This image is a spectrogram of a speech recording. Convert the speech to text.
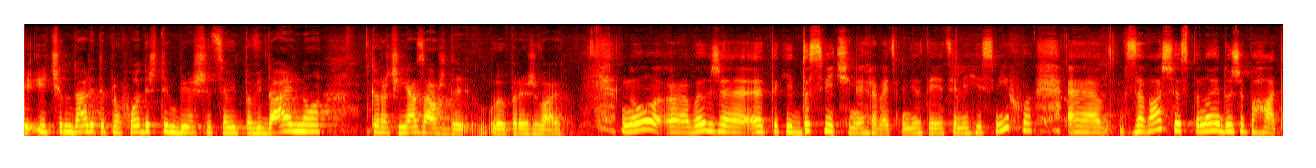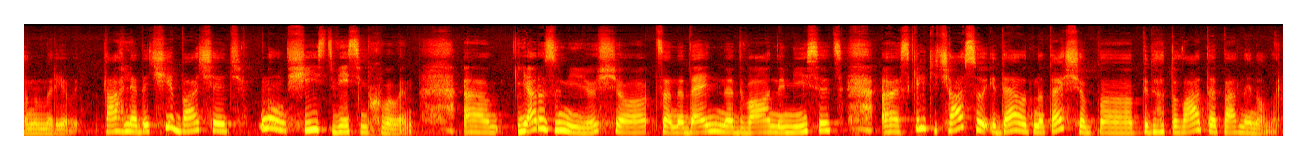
і чим далі ти проходиш, тим більше це відповідально. Коротше, я завжди е, переживаю. Ну, е, ви вже е, такий досвідчений гравець, мені здається, ліги сміху. За вашою спиною дуже багато номерів. Та глядачі бачать ну 6-8 хвилин. Е, Я розумію, що це не день, не два, не місяць. Е, Скільки часу йде от на те, щоб підготувати певний номер?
